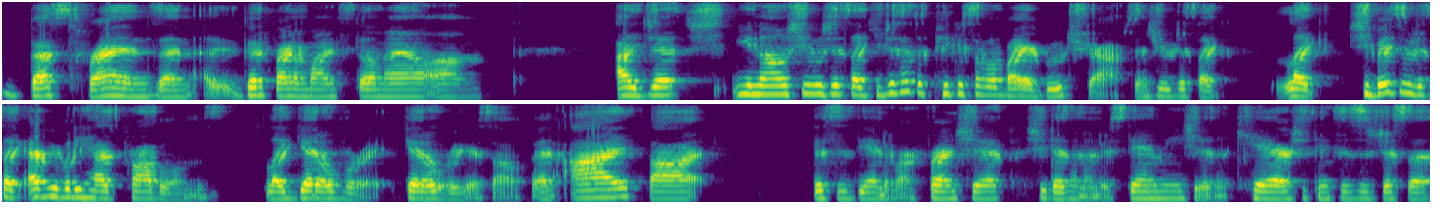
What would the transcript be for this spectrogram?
best friends and a good friend of mine still now. Um, I just, you know, she was just like, you just have to pick yourself up by your bootstraps. And she was just like, like, she basically was just like, everybody has problems. Like, get over it. Get over yourself. And I thought this is the end of our friendship. She doesn't understand me. She doesn't care. She thinks this is just a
